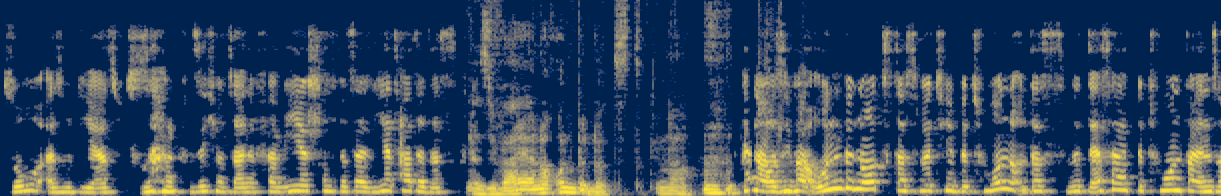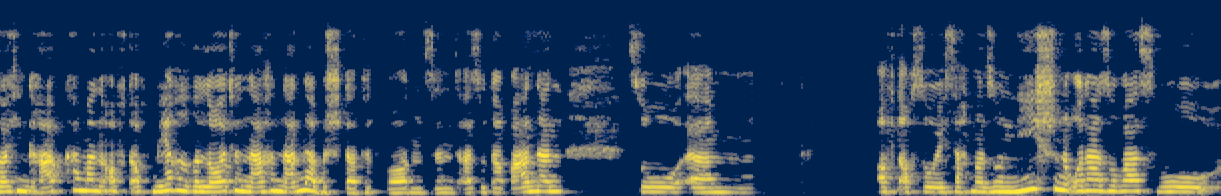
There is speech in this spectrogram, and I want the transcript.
so, also die er sozusagen für sich und seine Familie schon reserviert hatte. Das ja, sie war ja noch unbenutzt, genau. genau, sie war unbenutzt, das wird hier betont und das wird deshalb betont, weil in solchen Grabkammern oft auch mehrere Leute nacheinander bestattet worden sind. Also da waren dann so ähm, oft auch so, ich sag mal, so Nischen oder sowas, wo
